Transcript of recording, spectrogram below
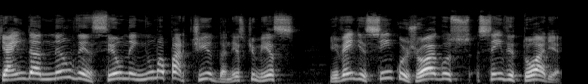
que ainda não venceu nenhuma partida neste mês e vem de cinco jogos sem vitória,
